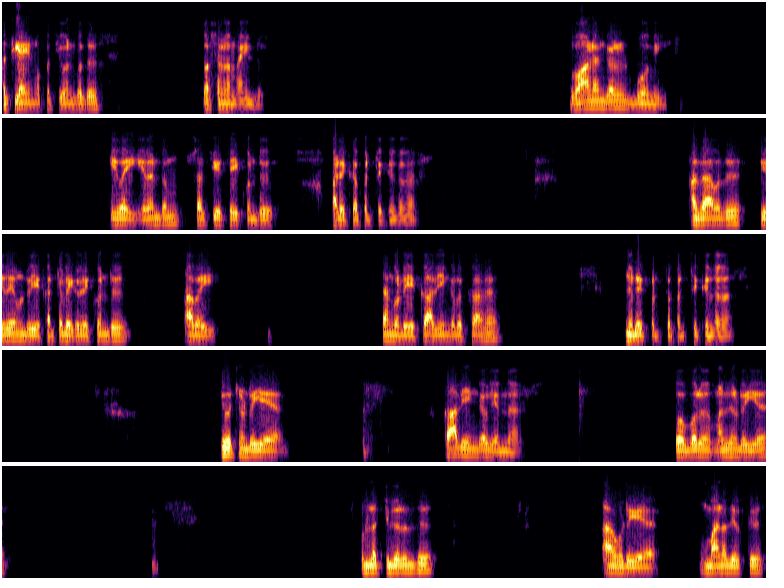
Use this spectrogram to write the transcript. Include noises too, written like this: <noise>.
அத்தியாயம் முப்பத்தி ஒன்பது வசனம் ஐந்து. வானங்கள் பூமி. இவை இரண்டும் சத்தியத்தை கொண்டு படைக்கப்பட்டிருக்கின்றன. அதாவது இறைவனுடைய கட்டளைகளை கொண்டு அவை தங்களுடைய காரியங்களுக்காக நிலைப்படுத்தப்பட்டிருக்கின்றன. இவற்றினுடைய காரியங்கள் என்ன? ஒவ்வொரு மனிதனுடைய உள்ளத்திலிருந்து அவருடைய மனதிற்கு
